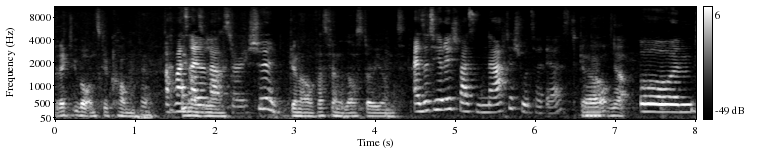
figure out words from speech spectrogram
direkt über uns gekommen. Ach, was eine so Love. Story. Schön. Genau, was für eine Love Story und Also theoretisch war es nach der Schulzeit erst. genau. Ja. Und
